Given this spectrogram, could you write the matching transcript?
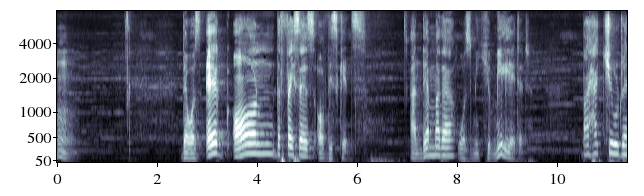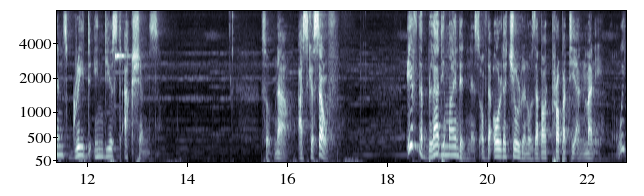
Hmm. There was egg on the faces of these kids, and their mother was humiliated by her children's greed induced actions. So now ask yourself if the bloody mindedness of the older children was about property and money, which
